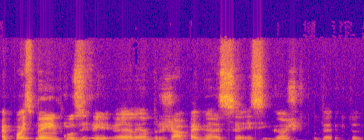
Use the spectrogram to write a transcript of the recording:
É, pois bem, inclusive, é, Leandro, já pegando esse, esse gancho que tu, que tu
